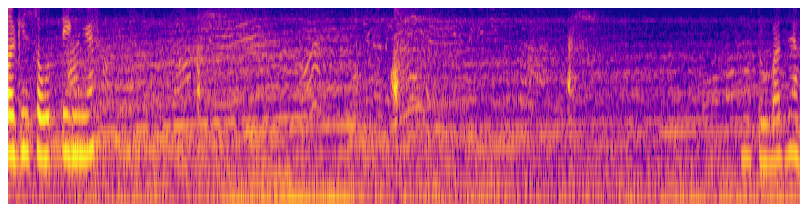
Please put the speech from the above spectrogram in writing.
Lagi shootingnya. Ini tempatnya.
